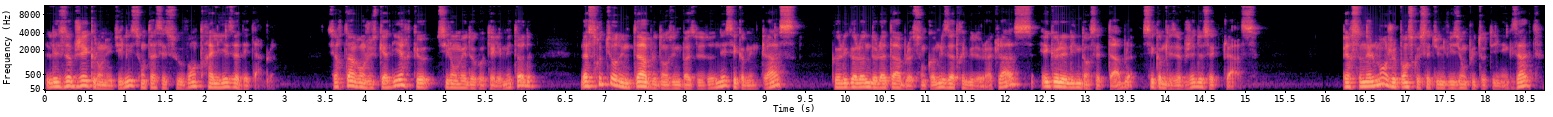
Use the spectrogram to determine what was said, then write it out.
les objets que l'on utilise sont assez souvent très liés à des tables. Certains vont jusqu'à dire que, si l'on met de côté les méthodes, la structure d'une table dans une base de données, c'est comme une classe, que les colonnes de la table sont comme les attributs de la classe, et que les lignes dans cette table, c'est comme des objets de cette classe. Personnellement, je pense que c'est une vision plutôt inexacte,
